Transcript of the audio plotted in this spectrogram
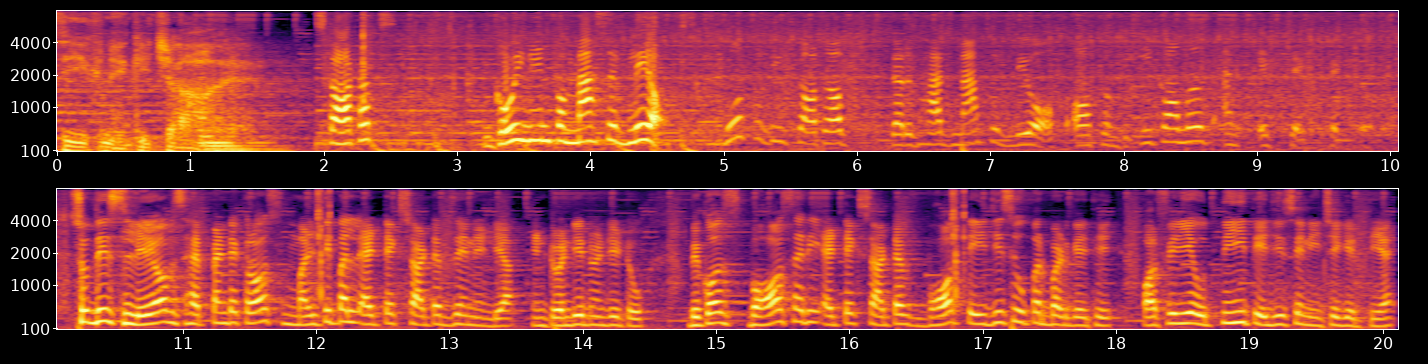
सीखने की चाह है। Startups going in for massive layoffs. Most of these startups that have had massive layoffs are from the e-commerce and edtech sectors. So these layoffs happened across multiple edtech startups in India in 2022 बिकॉज़ बहुत सारी एटेक स्टार्टअप बहुत तेज़ी से ऊपर बढ़ गई थी और फिर ये उतनी ही तेज़ी से नीचे गिरती हैं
